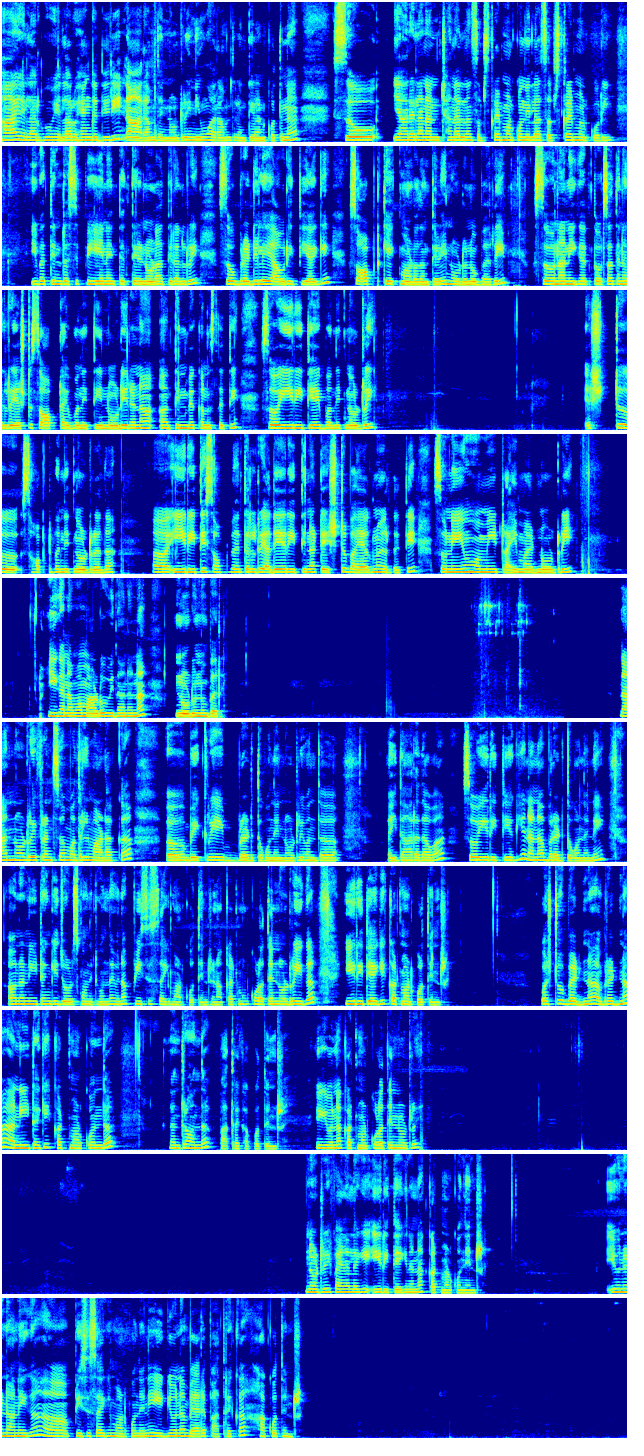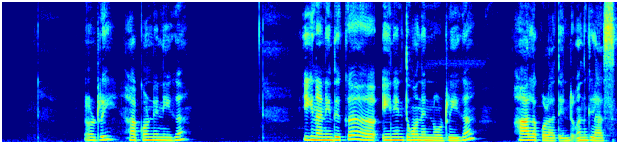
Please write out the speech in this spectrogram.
Hi ಎಲ್ಲರಿಗೂ, ಎಲ್ಲರೂ ಹೆಂಗದೀರಿ? ನಾ ಆರಾಮದೇನೆ ನೋಡ್ರಿ, ನೀವು ಆರಾಮದ್ರಿ ಅಂತೇಳಿ ಅನ್ಕೋತೇನೆ. ಸೊ ಯಾರೆಲ್ಲ ನನ್ನ ಚಾನಲ್ನ ಸಬ್ಸ್ಕ್ರೈಬ್ ಮಾಡ್ಕೊಂಡಿಲ್ಲ ಸಬ್ಸ್ಕ್ರೈಬ್ ಮಾಡ್ಕೋರಿ. ಇವತ್ತಿನ ರೆಸಿಪಿ ಏನೈತೆ ಅಂತೇಳಿ ನೋಡತ್ತೀರಲ್ರಿ ಸೊ ಬ್ರೆಡ್ಡಿಲೆ ಯಾವ ರೀತಿಯಾಗಿ ಸಾಫ್ಟ್ ಕೇಕ್ ಮಾಡೋದಂತೇಳಿ ನೋಡೋಣ ಬರ್ರಿ. ಸೊ ನಾನೀಗ ತೋರ್ಸತ್ತೇನಲ್ರಿ ಎಷ್ಟು ಸಾಫ್ಟ್ ಆಗಿ ಬಂದೈತಿ ನೋಡಿರೋಣ ತಿನ್ಬೇಕು ಅನಿಸ್ತೈತಿ ಸೊ ಈ ರೀತಿಯಾಗಿ ಬಂದಿತ್ತು ನೋಡ್ರಿ. ಎಷ್ಟು ಸಾಫ್ಟ್ ಬಂದಿತ್ತು ನೋಡ್ರಿ ಅದ. ಈ ರೀತಿ ಸಾಫ್ಟ್ ಬಂದೈತಲ್ರಿ ಅದೇ ರೀತಿನ ಟೇಸ್ಟ್ ಬಾಯಾಗೂ ಇರ್ತೈತಿ. ಸೊ ನೀವು ಒಮ್ಮೆ ಟ್ರೈ ಮಾಡಿ ನೋಡ್ರಿ. ಈಗ ನಾವು ಮಾಡೋ ವಿಧಾನನ ನೋಡೋಣ ಬರ್ರಿ. ನಾನು ನೋಡ್ರಿ ಫ್ರೆಂಡ್ಸ ಮೊದಲು ಮಾಡಕ್ಕೆ ಬೇಕ್ರಿ ಬ್ರೆಡ್ ತೊಗೊಂಡೇನಿ ನೋಡ್ರಿ, ಒಂದು ಐದಾರು ಅದಾವ ಸೊ ಈ ರೀತಿಯಾಗಿ ನಾನು ಬ್ರೆಡ್ ತೊಗೊಂಡೇನಿ. ಅವನ್ನ ನೀಟಾಗಿ ಜೋಡಿಸ್ಕೊಂಡು ಇಟ್ಕೊಂಡು ಇವನ್ನ ಪೀಸಸ್ ಆಗಿ ಮಾಡ್ಕೋತೀನಿ ರೀ ನಾ ಕಟ್ ಮಾಡ್ಕೊಳತ್ತೇನೆ ನೋಡ್ರಿ ಈಗ. ಈ ರೀತಿಯಾಗಿ ಕಟ್ ಮಾಡ್ಕೊಳ್ತೀನಿ ರೀ ಫಸ್ಟು ಬ್ರೆಡ್ನ ಬ್ರೆಡ್ನ ನೀಟಾಗಿ ಕಟ್ ಮಾಡ್ಕೊಂಡು ನಂತರ ಒಂದು ಪಾತ್ರೆಗೆ ಹಾಕೋತೀನಿ ರೀ ಈಗ ಇವನ್ನ ಕಟ್ ಮಾಡ್ಕೊಳತ್ತೇನೆ ನೋಡ್ರಿ. ನೋಡ್ರಿ ಫೈನಲಾಗಿ ಈ ರೀತಿಯಾಗಿ ನಾನು ಕಟ್ ಮಾಡ್ಕೊಂಡೇನಿ ರೀ ಇವನ್ನ ನಾನೀಗ ಪೀಸಸ್ ಆಗಿ ಮಾಡ್ಕೊಂಡೇನಿ. ಈಗ ಇವನ್ನ ಬೇರೆ ಪಾತ್ರೆಗೆ ಹಾಕೋತೇನೆ ರೀ ನೋಡ್ರಿ, ಹಾಕೊಂಡೇನಿ ಈಗ. ಈಗ ನಾನು ಇದಕ್ಕೆ ಏನೇನು ತೊಗೊಂಡೇನಿ ನೋಡ್ರಿ ಈಗ. ಹಾಲು ಹಾಕೊಳತ್ತೀನಿ ರೀ ಒಂದು ಗ್ಲಾಸ್.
